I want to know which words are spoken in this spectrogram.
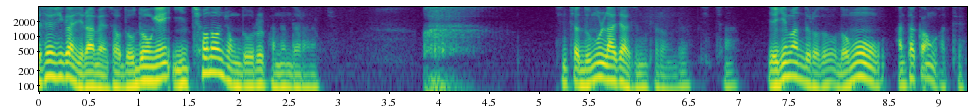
13시간 일하면서 노동에 2,000원 정도를 받는다라는 거죠. 하, 진짜 눈물 나지 않습니까, 여러분들? 진짜. 얘기만 들어도 너무 안타까운 것 같아요.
